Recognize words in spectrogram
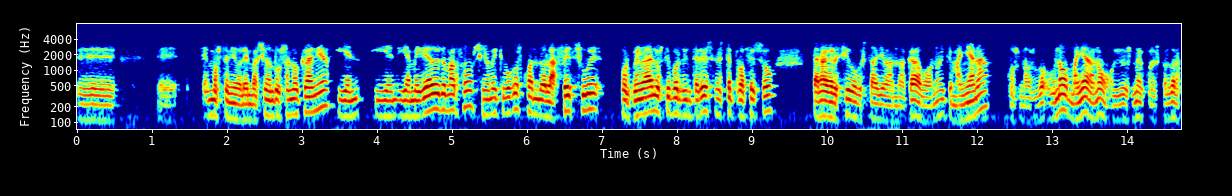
eh, eh, hemos tenido la invasión rusa en Ucrania y, en, y, en, y a mediados de marzo, si no me equivoco, es cuando la Fed sube por primera vez los tipos de interés en este proceso tan agresivo que está llevando a cabo, ¿no? Y que mañana pues nos no mañana no hoy es miércoles perdona.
